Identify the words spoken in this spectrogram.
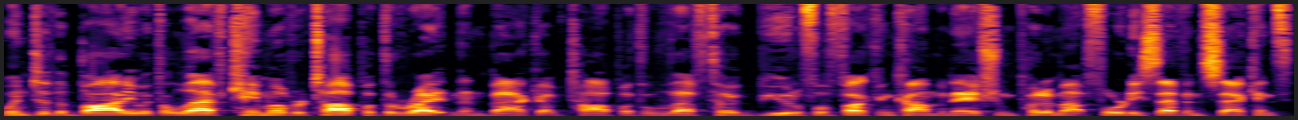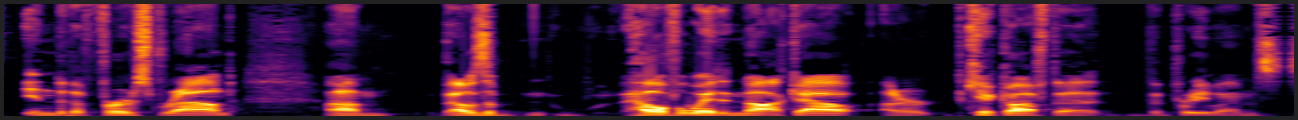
Went to the body with the left, came over top with the right, and then back up top with the left hook. Beautiful fucking combination. Put him out 47 seconds into the first round. Um, that was a hell of a way to knock out or kick off the the prelims.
